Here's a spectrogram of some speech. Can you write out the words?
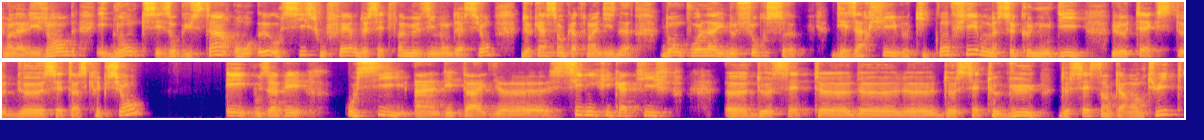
dans la légende. Et donc ces Augustins ont eux aussi souffert de cette fameuse inondation de 1599. Donc voilà une source des archives qui confirme ce que nous dit le texte de cette inscription et vous avez aussi un détail euh, significatif euh, de, cette, euh, de, de, cette vue de 1648.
